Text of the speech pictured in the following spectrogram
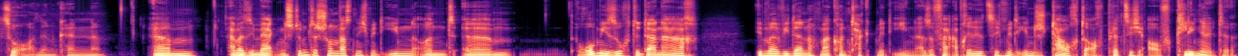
zuordnen können, ne? Ähm, aber sie merken, es stimmte schon was nicht mit ihnen und ähm, Romy suchte danach immer wieder nochmal Kontakt mit ihnen. Also verabredet sich mit ihnen, tauchte auch plötzlich auf, klingelte,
